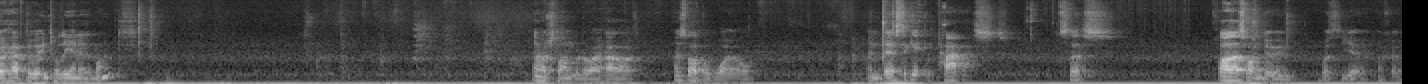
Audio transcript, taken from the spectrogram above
Do I have to wait until the end of the month? How much longer do I have? I still have a while. Investigate the past. What's this? Oh, that's what I'm doing with, yeah, okay.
